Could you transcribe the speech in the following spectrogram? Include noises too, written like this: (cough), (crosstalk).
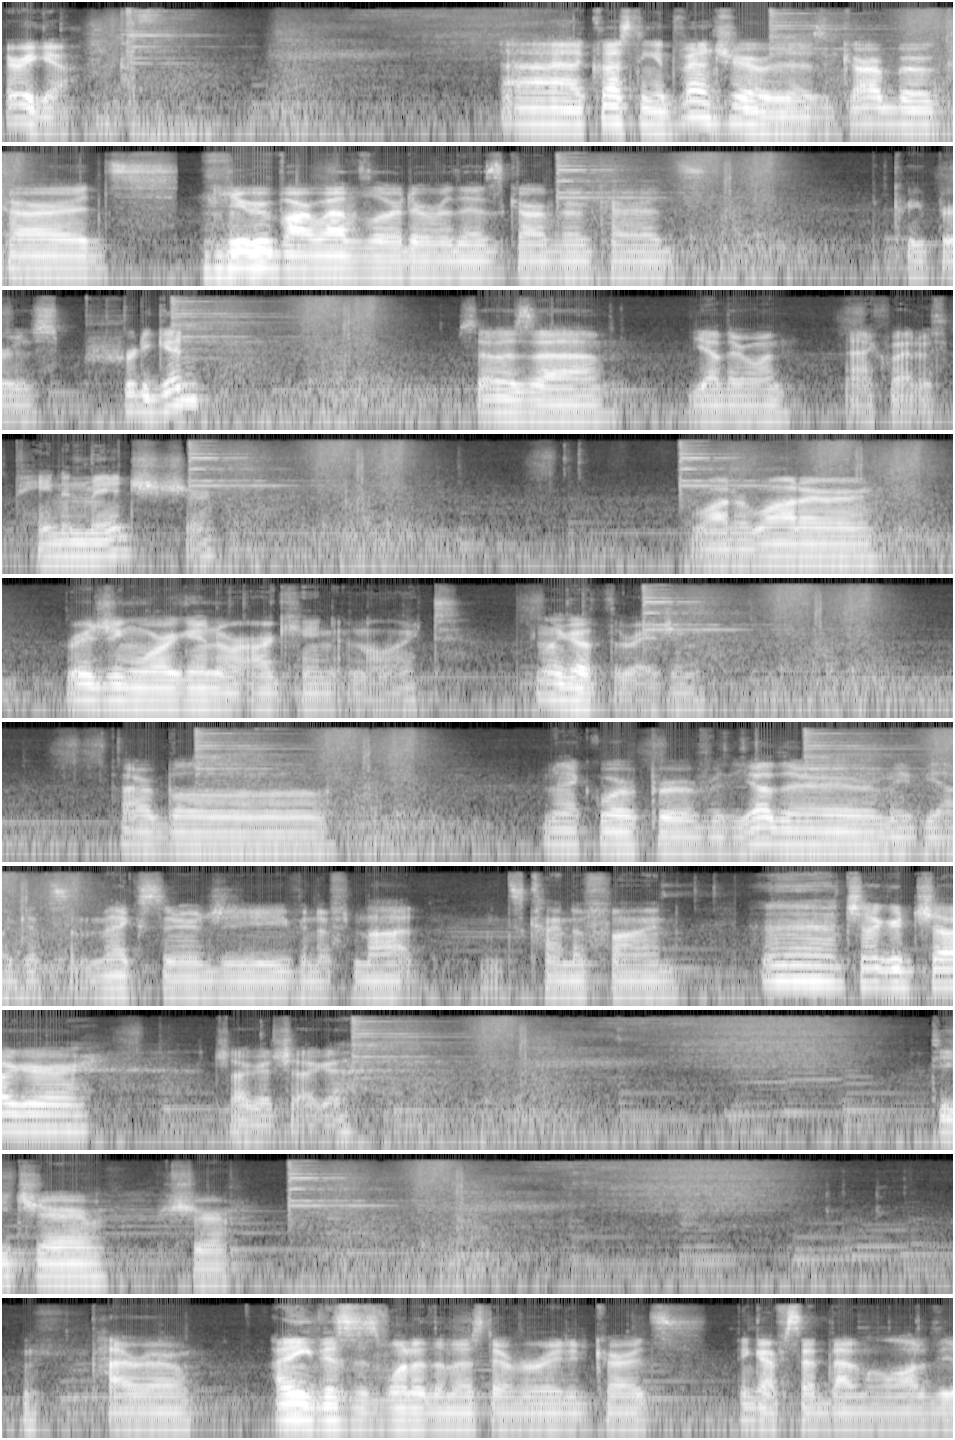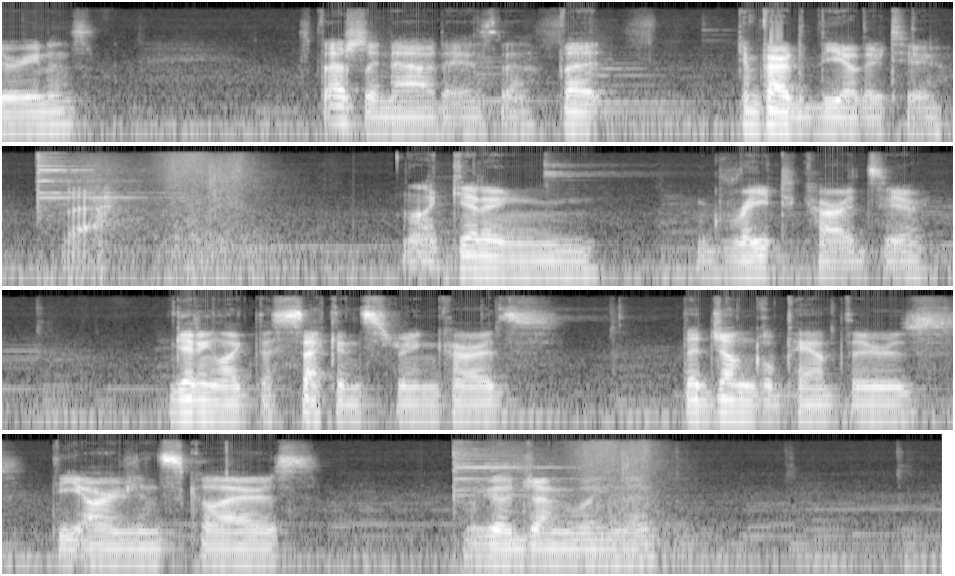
There we go. Uh, questing adventure over those Garbo cards. (laughs) Nerub'ar Weblord over those Garbo cards. Creeper is pretty good. So is uh, the other one. Acolyte with Pain and Mage, sure. Water, water. Raging Worgen or Arcane Intellect. I'm gonna go with the Raging. Fireball. Mech Warper over the other. Maybe I'll get some Mech Synergy, even if not, it's kind of fine. Uh, chugger Chugger. Chugga Chugga. Teacher, sure. (laughs) Pyro. I think this is one of the most overrated cards. I think I've said that in a lot of the arenas. Especially nowadays, though. But compared to the other two, bah. Not getting great cards here. Getting like the second string cards. The Jungle Panthers, the Argent Squires. We'll go jungling then.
